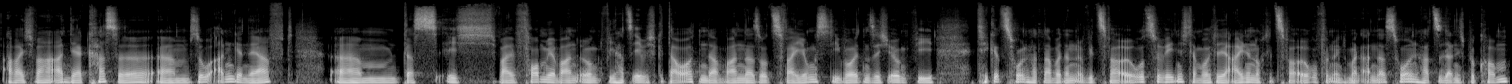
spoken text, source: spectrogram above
Aber ich war an der Kasse ähm, so angenervt, ähm, dass ich, weil vor mir waren irgendwie, hat es ewig gedauert und da waren da so zwei Jungs, die wollten sich irgendwie Tickets holen, hatten aber dann irgendwie zwei Euro zu wenig. Dann wollte der eine noch die zwei Euro von irgendjemand anders holen, hat sie dann nicht bekommen.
